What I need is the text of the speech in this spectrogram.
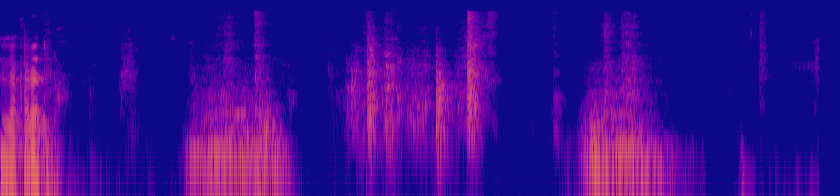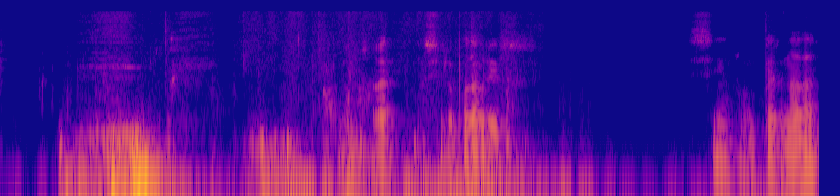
la carátula. Vamos a ver si lo puedo abrir sin romper nada.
